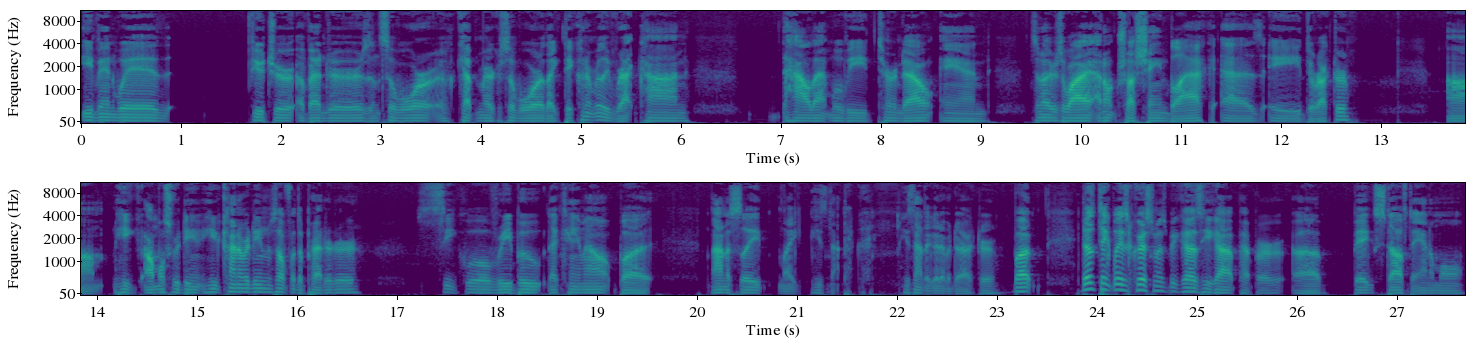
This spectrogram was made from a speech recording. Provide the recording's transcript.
even with future Avengers and Civil War, uh, Captain America Civil War, like they couldn't really retcon how that movie turned out, and it's another reason why I don't trust Shane Black as a director. Um, he almost redeemed, he kind of redeemed himself with the Predator sequel reboot that came out, but honestly, like he's not that good. He's not that good of a director, but it does take place at Christmas because he got Pepper, uh, big stuffed animal,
